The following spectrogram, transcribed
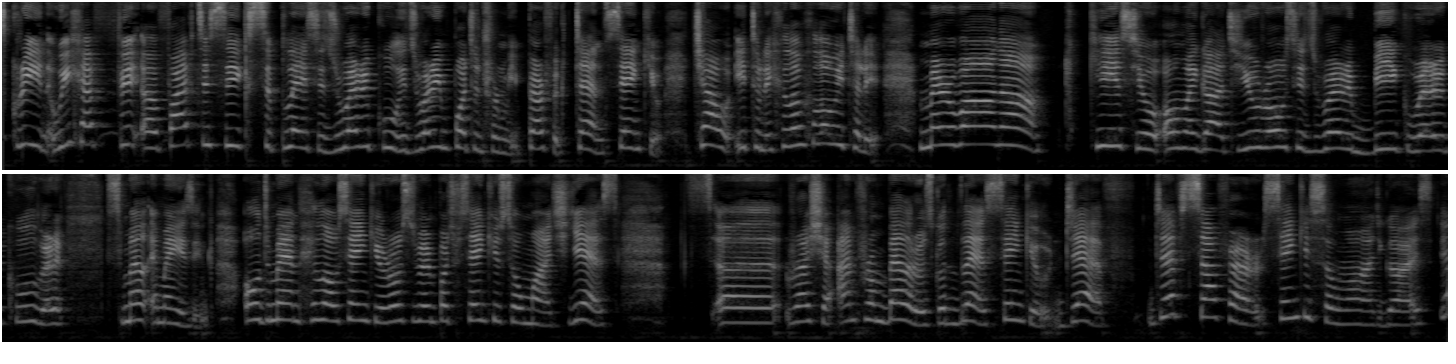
screen we have uh, 56 places very cool it's very important for me perfect 10 thank you ciao italy hello hello italy marijuana kiss you. Oh my god, your rose is very big, very cool, very smell amazing. Old man, hello, thank you. Rose is very important. Thank you so much. Yes. Uh, Russia, I'm from Belarus. God bless. Thank you. Jeff. Jeff Suffer, thank you so much, guys. Yeah,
